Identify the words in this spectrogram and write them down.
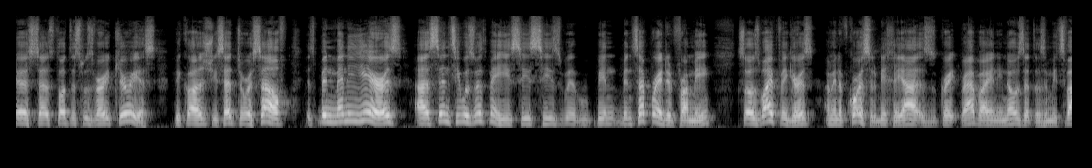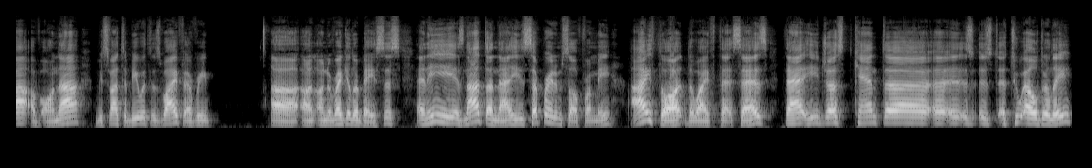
uh, thought this was very curious because she said to herself, "It's been many years uh, since he was with me. He's he's he's been been separated from me." So his wife figures, I mean, of course, Rabbi Chaya is a great rabbi, and he knows that there's a mitzvah of ona, mitzvah to be with his wife every uh, on, on a regular basis, and he has not done that. He's separated himself from me. I thought the wife says that he just can't uh, uh, is, is too elderly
